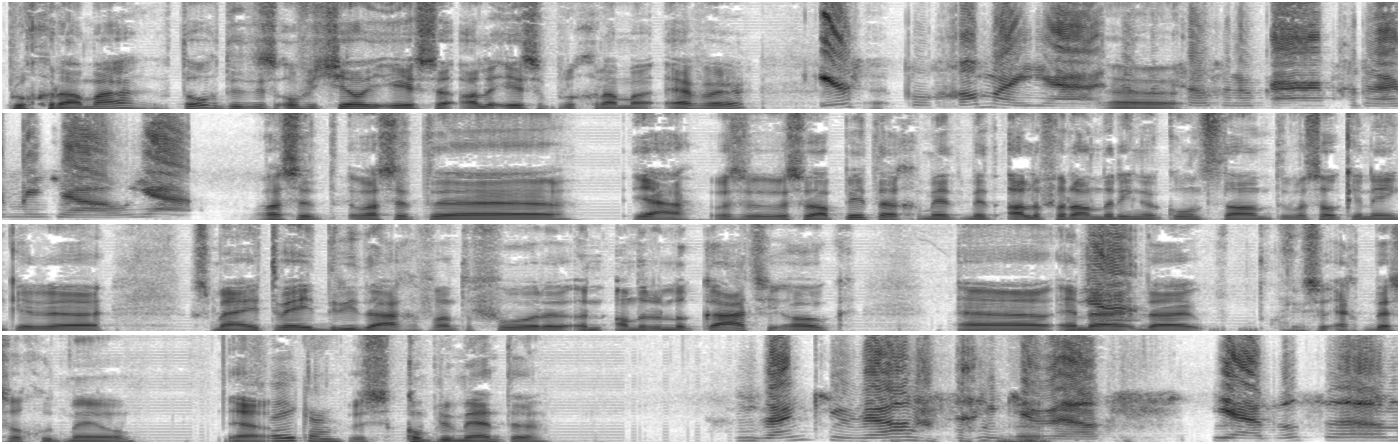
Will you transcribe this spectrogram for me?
programma, toch? Dit is officieel je eerste, allereerste programma ever. Eerste programma, ja. Eh. Dat ik zelf in elkaar heb gedraaid met jou, ja. Was het... Was het uh, ja, was, was wel pittig met, met alle veranderingen constant. Er was ook in één keer, uh, volgens mij twee, drie dagen van tevoren een andere locatie ook. Uh, en Ja. daar, daar ging ze echt best wel goed mee om. Ja, Zeker. dus complimenten. Dankjewel, dankjewel. Ja, het was um,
